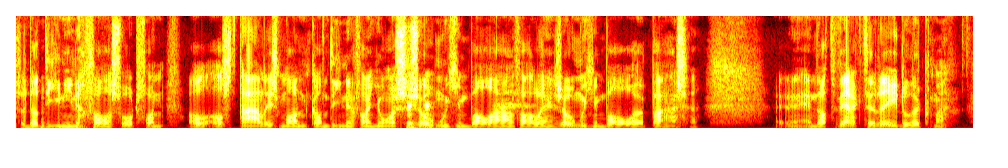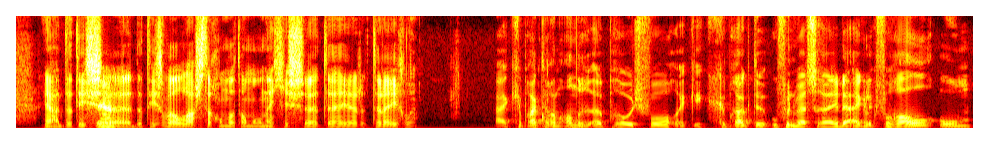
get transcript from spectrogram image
zodat die in ieder geval een soort van als talisman kan dienen van jongens, zo moet je een bal aanvallen en zo moet je een bal uh, pasen. En dat werkte redelijk, maar ja, dat is, ja. Uh, dat is wel lastig om dat allemaal netjes uh, te, te regelen. Ik gebruik daar een andere approach voor. Ik, ik gebruik de oefenwedstrijden eigenlijk vooral om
